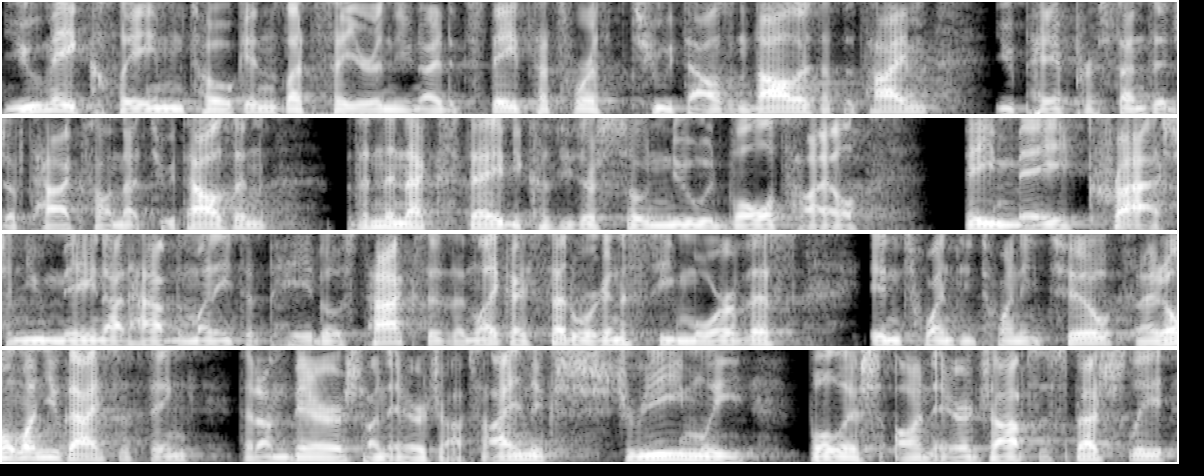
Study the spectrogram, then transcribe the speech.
you may claim tokens. Let's say you're in the United States, that's worth $2,000 at the time. You pay a percentage of tax on that 2000 But then the next day, because these are so new and volatile, they may crash and you may not have the money to pay those taxes. And like I said, we're gonna see more of this in 2022. And I don't want you guys to think that I'm bearish on airdrops. I am extremely bullish on airdrops, especially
